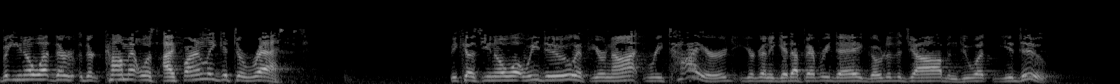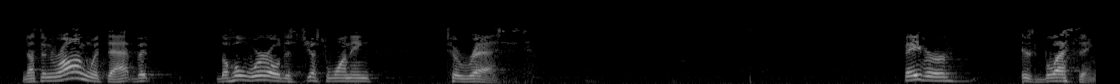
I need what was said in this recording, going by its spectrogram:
But you know what? Their, their comment was, I finally get to rest. Because you know what we do? If you're not retired, you're going to get up every day, go to the job, and do what you do. Nothing wrong with that, but the whole world is just wanting to rest. Favor is blessing.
